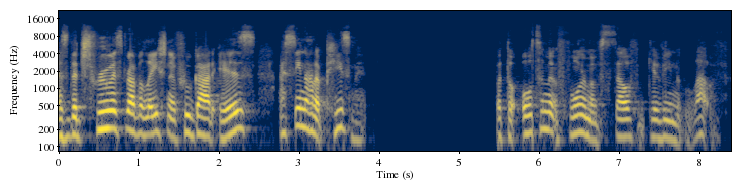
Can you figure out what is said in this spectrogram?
as the truest revelation of who God is, I see not appeasement, but the ultimate form of self giving love.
